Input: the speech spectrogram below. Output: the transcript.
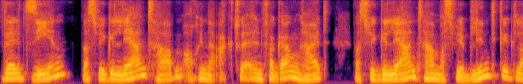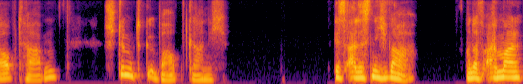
Welt sehen, was wir gelernt haben, auch in der aktuellen Vergangenheit, was wir gelernt haben, was wir blind geglaubt haben, stimmt überhaupt gar nicht. Ist alles nicht wahr. Und auf einmal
